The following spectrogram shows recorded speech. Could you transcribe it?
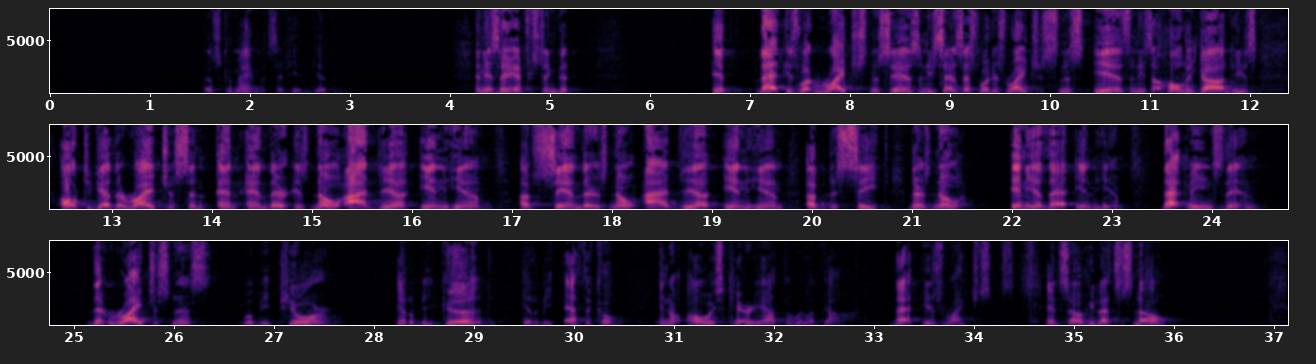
those commandments that he had given. And isn't it interesting that if that is what righteousness is, and he says that's what his righteousness is, and he's a holy God, he's altogether righteous, and, and, and there is no idea in him of sin, there's no idea in him of deceit, there's no any of that in him. That means then that righteousness will be pure, it'll be good, it'll be ethical, and it'll always carry out the will of God. That is righteousness. And so he lets us know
